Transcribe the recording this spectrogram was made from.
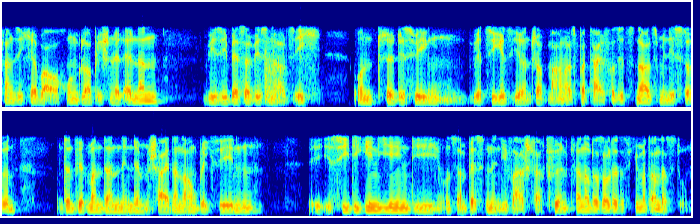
kann sich aber auch unglaublich schnell ändern, wie Sie besser wissen als ich. Und äh, deswegen wird sie jetzt ihren Job machen als Parteivorsitzende, als Ministerin. Und dann wird man dann in dem entscheidenden Augenblick sehen, äh, ist sie diejenige, die uns am besten in die Wahlschlacht führen kann oder sollte das jemand anders tun?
